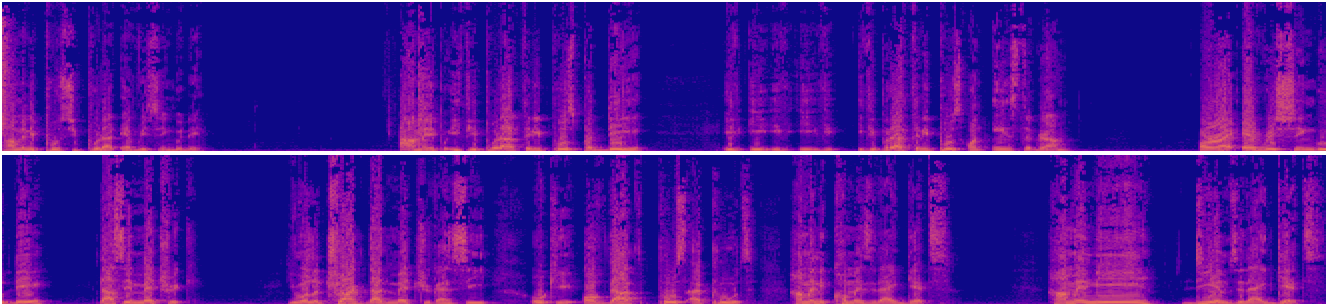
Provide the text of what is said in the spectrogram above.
How many posts you put out every single day? How many? If you put out three posts per day, if if if if you put out three posts on Instagram, all right, every single day, that's a metric. You want to track that metric and see, okay, of that post I put, how many comments did I get? How many DMs did I get?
